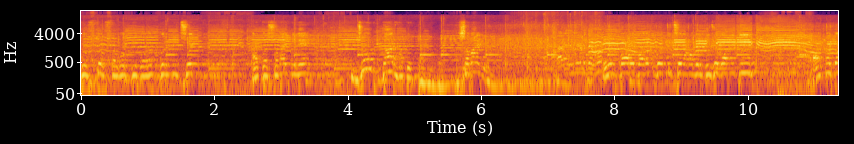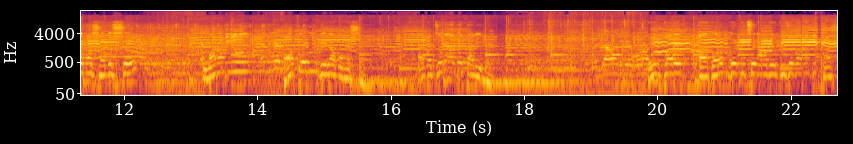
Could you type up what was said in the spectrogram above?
পুস্তক বরণ করে নিচ্ছেন। একবার সবাই মিলে জোরদার তালি সবাই মিলে। এরপরে বরণ করে নিচ্ছেন আমাদের পুজো কমিটির অন্যতম সদস্য মাননীয় অতনু মহাশয়। একবার জোরে হোক এরপরে করে নিচ্ছেন আমাদের পুজো কমিটি ফার্স্ট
